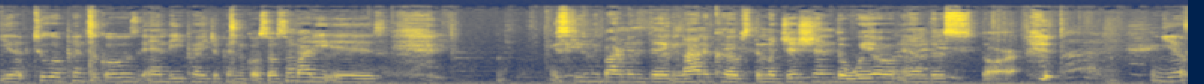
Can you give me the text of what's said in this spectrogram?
Yep two of pentacles and the page of pentacles. So somebody is excuse me, bottom of the deck, nine of cups, the magician, the wheel, and the star. yep.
